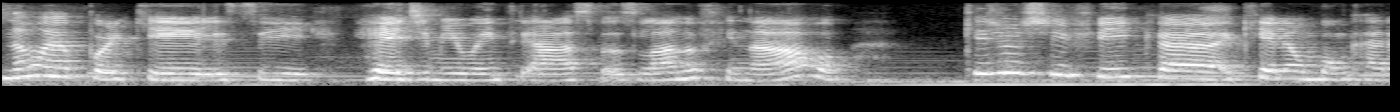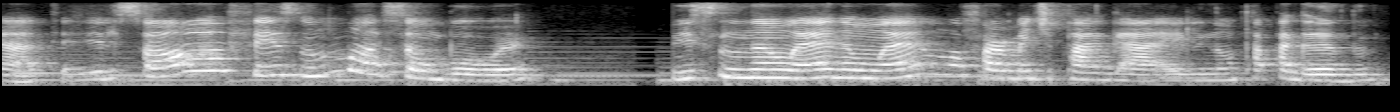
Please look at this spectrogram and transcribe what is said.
Não é porque ele se redimiu, entre aspas, lá no final, que justifica que ele é um bom caráter. Ele só fez uma ação boa. Isso não é, não é uma forma de pagar, ele não tá pagando.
